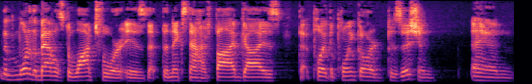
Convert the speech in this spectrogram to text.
the one of the battles to watch for is that the Knicks now have five guys that play the point guard position, and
